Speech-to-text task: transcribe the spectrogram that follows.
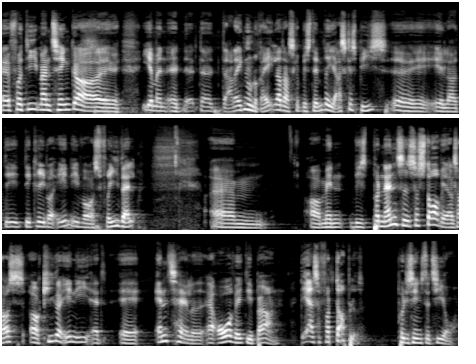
Øh, fordi man tænker, øh, jamen, øh, der, der er der ikke nogen regler, der skal bestemme, hvad jeg skal spise. Øh, eller det, det griber ind i vores frie valg. Øh, og, men vi, på den anden side, så står vi altså også og kigger ind i, at øh, antallet af overvægtige børn, det er altså fordoblet på de seneste 10 år.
